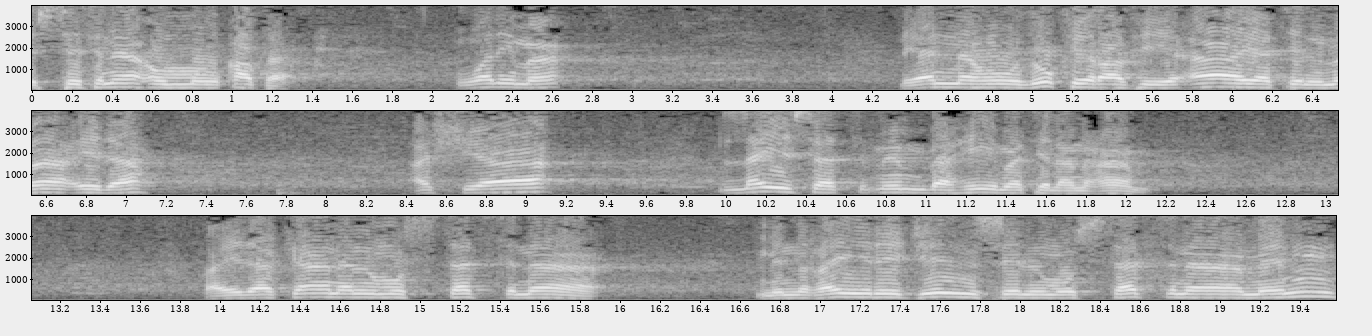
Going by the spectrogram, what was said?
استثناء منقطع. ولم؟ لأنه ذكر في آية المائدة أشياء ليست من بهيمة الأنعام. فإذا كان المستثنى من غير جنس المستثنى منه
